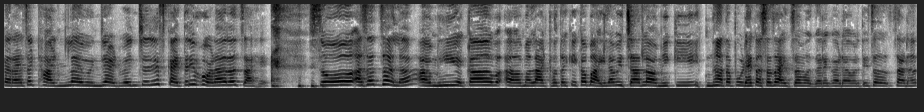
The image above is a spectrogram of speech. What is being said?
करायचं ठाणलं आहे म्हणजे ॲडव्हेंचरस काहीतरी होणारच आहे. सो असंच झालं. आम्ही एका मला आठवतं की एका बाईला विचारलं आम्ही की इथनं आता पुढे कसं जायचं वगैरे गड्यावरती चढत.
